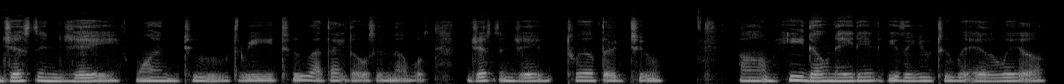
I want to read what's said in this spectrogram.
Justin J one two three two, I think those his numbers. Justin J twelve thirty two. Um, he donated. He's a YouTuber as well.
